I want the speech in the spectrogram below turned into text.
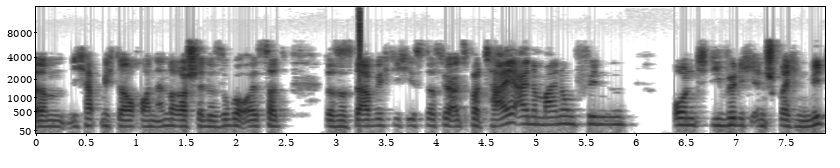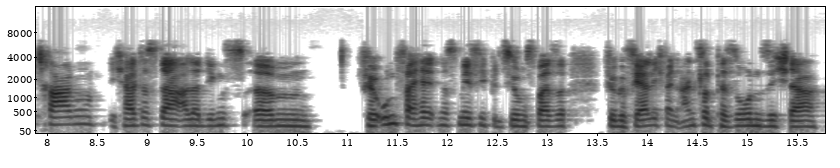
ähm, ich habe mich da auch an anderer Stelle so geäußert, dass es da wichtig ist, dass wir als Partei eine Meinung finden und die würde ich entsprechend mittragen. Ich halte es da allerdings ähm, für unverhältnismäßig beziehungsweise für gefährlich, wenn Einzelpersonen sich da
